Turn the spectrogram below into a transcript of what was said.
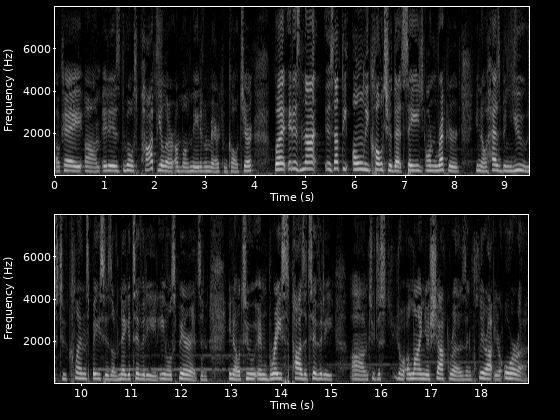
Okay, um, it is the most popular among Native American culture, but it is not. It's not the only culture that sage on record, you know, has been used to cleanse spaces of negativity and evil spirits, and you know, to embrace positivity, um, to just you know align your chakras and clear out your aura.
